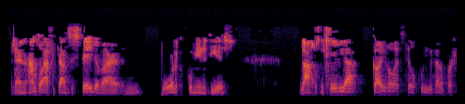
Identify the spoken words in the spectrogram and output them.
er zijn een aantal Afrikaanse steden waar een behoorlijke community is. Lagos, Nigeria. Cairo heeft veel goede developers.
